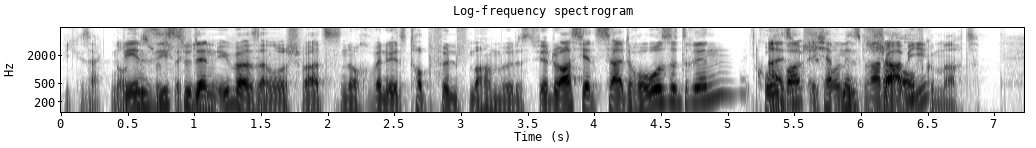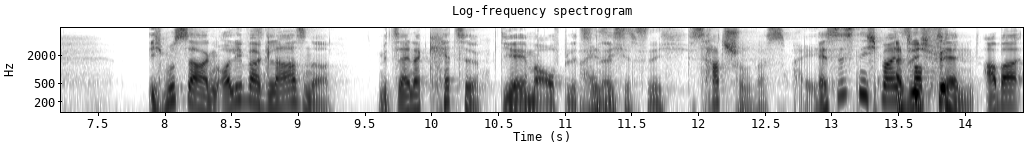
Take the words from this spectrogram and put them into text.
Wie gesagt, no Wen siehst du denn über Sandro Schwarz noch, wenn du jetzt Top 5 machen würdest? Du hast jetzt halt Rose drin, Kovac Also, ich habe mir jetzt gerade aufgemacht. Ich muss sagen, Oliver Glasner Mit seiner Kette, die er immer aufblitzen Weiß lässt. ich jetzt nicht. Das hat schon was. Weiß- Es ist nicht mein Also Top find- 10, aber,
